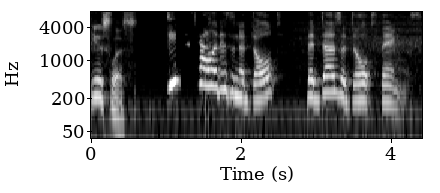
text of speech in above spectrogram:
Useless. DJ Khaled is an adult that does adult things.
